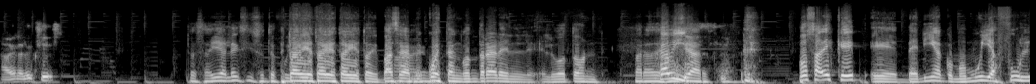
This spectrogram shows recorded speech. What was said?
A ver, Alexis. ¿Estás ahí, Alexis, o te fuiste? Estoy, estoy, estoy, estoy. Pasa que me cuesta encontrar el, botón. Para desviar. Vos sabés que eh, venía como muy a full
